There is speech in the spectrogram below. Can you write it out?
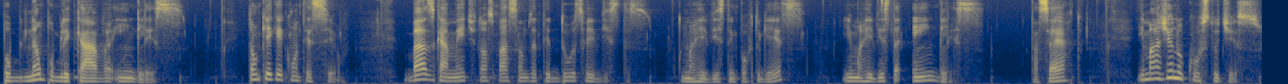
pub não publicava em inglês? Então, o que, que aconteceu? Basicamente, nós passamos a ter duas revistas. Uma revista em português e uma revista em inglês. Tá certo? Imagina o custo disso.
